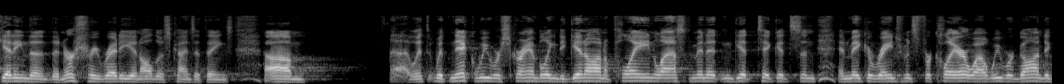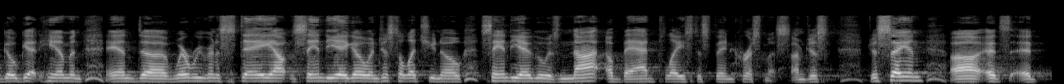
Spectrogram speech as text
getting the, the nursery ready and all those kinds of things. Um, uh, with with Nick, we were scrambling to get on a plane last minute and get tickets and, and make arrangements for Claire while we were gone to go get him and and uh, where we were going to stay out in San Diego. And just to let you know, San Diego is not a bad place to spend Christmas. I'm just just saying, uh, it's it,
